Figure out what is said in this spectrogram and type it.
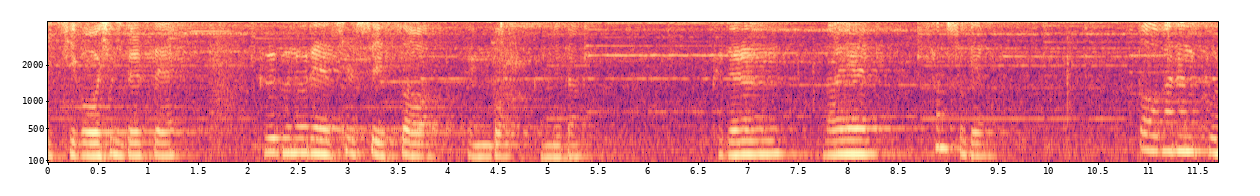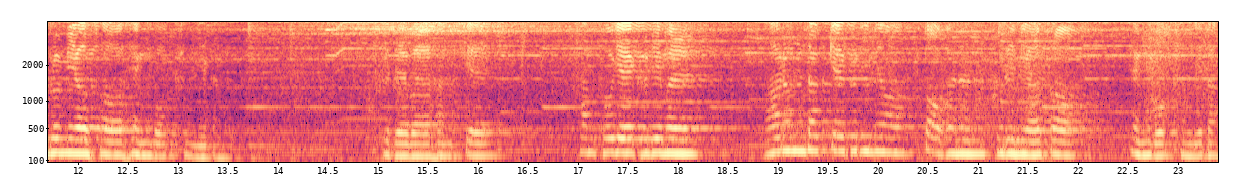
지치고 힘들 때 그 그늘에 쉴 수 있어 행복합니다. 그대는 나의 삶 속에 떠가는 구름이어서 행복합니다. 그대와 함께 한 폭의 그림을 아름답게 그리며 떠가는 그림이어서 행복합니다.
